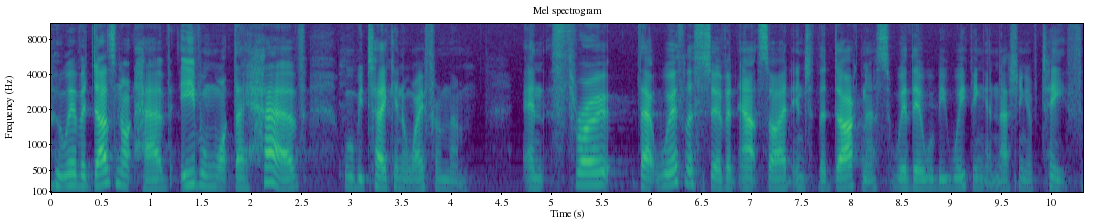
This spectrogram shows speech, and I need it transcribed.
Whoever does not have, even what they have, will be taken away from them. And throw that worthless servant outside into the darkness where there will be weeping and gnashing of teeth.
